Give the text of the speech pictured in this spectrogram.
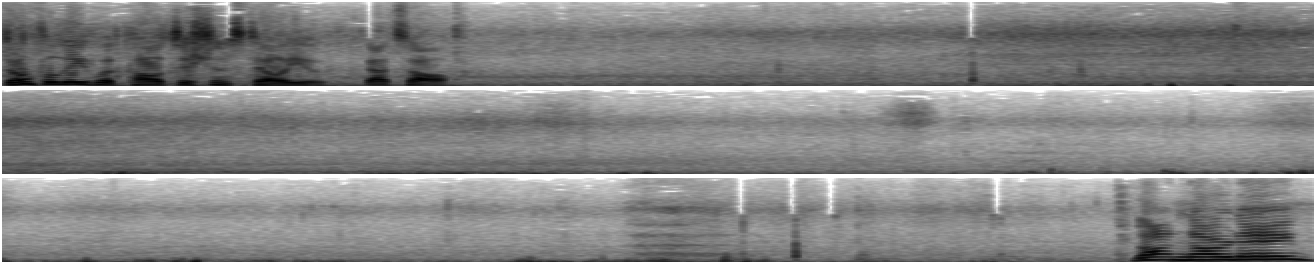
Don't believe what politicians tell you. That's all. Not in our name.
